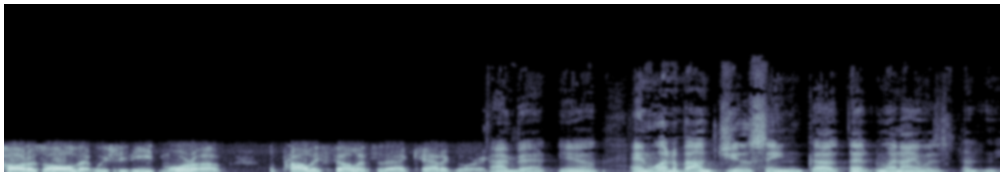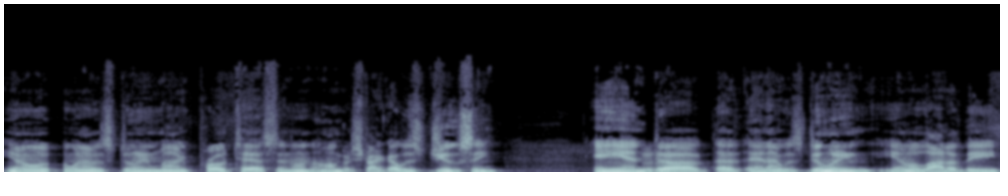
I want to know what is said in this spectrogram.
taught us all that we should eat more of probably fell into that category. I bet, yeah. And what about juicing? Uh, when I was, uh, you know, when I was doing my protest and on the hunger strike, I was juicing, and mm-hmm. uh, uh, and I was doing, you know, a lot of the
